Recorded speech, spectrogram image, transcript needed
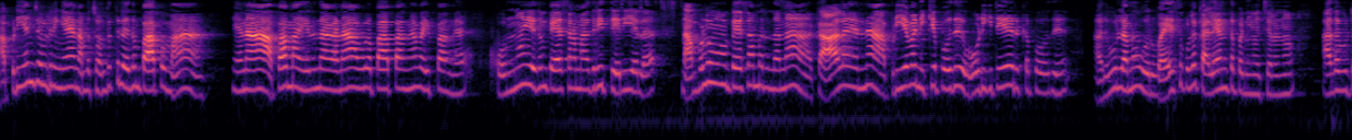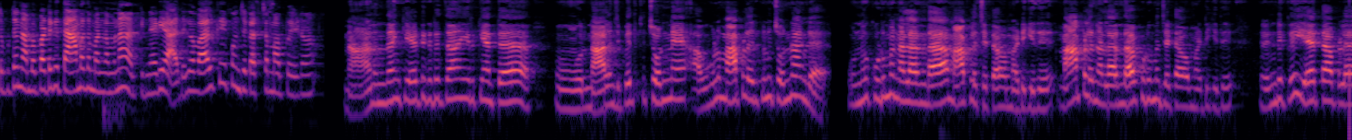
அப்படியும் சொல்றீங்க. நம்ம சொந்தத்துல எதுவும் பார்ப்போமா? ஏன்னா அப்பா அம்மா இருந்தாங்கன்னா அவங்க பார்ப்பாங்க வைப்பாங்க. பொண்ணும் எதுவும் பேசுகிற மாதிரி தெரியலை. நம்மளும் பேசாமல் இருந்தோன்னா காலம் என்ன? அப்படியேவா நிற்க போகுது? ஓடிக்கிட்டே இருக்க போகுது. அதுவும் இல்லாமல் ஒரு வயசுக்குள்ளே கல்யாணத்தை பண்ணி வச்சிடணும். அதை விட்டுவிட்டு நம்ம பாட்டுக்கு தாமதம் பண்ணோம்னா பின்னாடி அதுக வாழ்க்கை கொஞ்சம் கஷ்டமாக போயிடும். நானும் தான் கேட்டுக்கிட்டு தான் இருக்கேன் ஒரு நாலஞ்சு பேருக்கு சொன்னேன். அவங்களும் மாப்பிள்ளை இருக்குன்னு சொன்னாங்க. ஒன்னும் குடும்பம் நல்லா இருந்தா மாப்பிள்ளை செட் ஆக மாட்டேங்குது. மாப்பிள்ளை நல்லா இருந்தா குடும்பம் செட் ஆக மாட்டேங்குது. ரெண்டுக்கும் ஏத்தாப்புல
